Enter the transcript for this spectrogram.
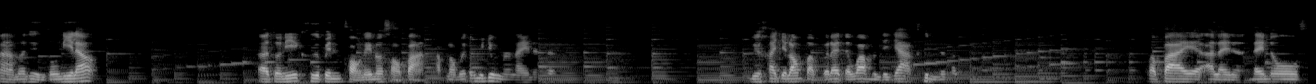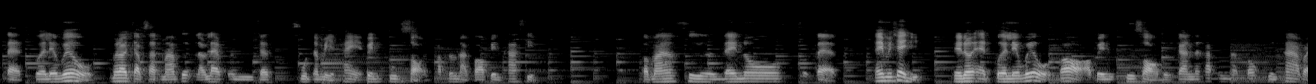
อ่ามาถึงตรงนี้แล้ว ตัวนี้คือเป็นของไดโนเสาร์ป่าครับ เราไม่ต้องไปยุ่งอะไรนะครับ หรือใครจะลองปรับก็ได้แต่ว่ามันจะยากขึ้นนะครับ ต่อไปอะไรนะไดโนสเตตเปอร์เลเวลเมื่อเราจับสัตว์มาเพื่อแล้วแลบมันจะคูณดาเมจให้เป็นคูณสองครับน้ำหนักก็เป็นห้าสิบต่อมาคือไดโนสเตตเอ้ยไม่ใช่ดิไดโนแอดเปอร์เลเวลก็เอาเป็นคูณสองเหมือนกันนะครับน้ำหนักก็คูณห้าไป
